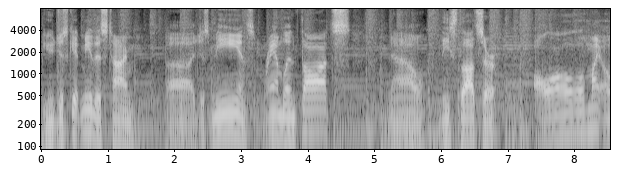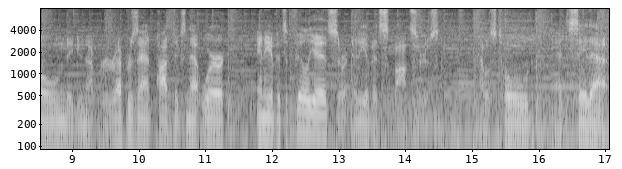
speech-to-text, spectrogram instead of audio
you just get me this time. Uh, just me and some rambling thoughts. Now, these thoughts are all of my own. They do not represent Podfix Network, any of its affiliates, or any of its sponsors. I was told I had to say that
